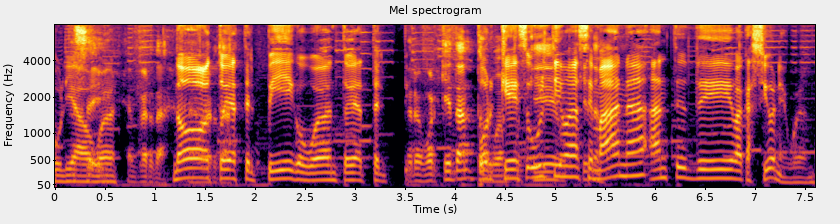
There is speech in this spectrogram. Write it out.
culiao, sí, weón. es verdad. No, es estoy verdad. hasta el pico, weón. Estoy hasta el pico. Pero ¿por qué tanto? Porque weón? es ¿Por qué- última por semana antes de vacaciones, weón.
